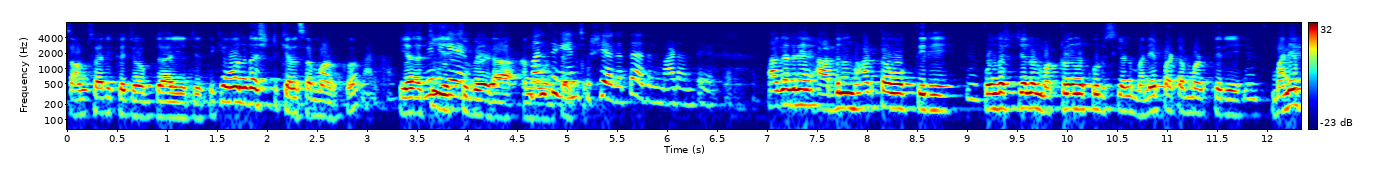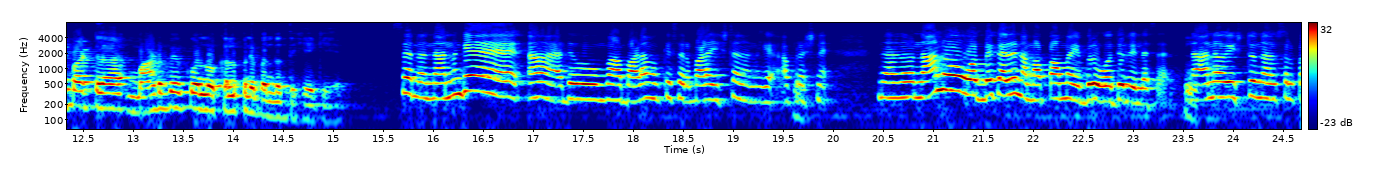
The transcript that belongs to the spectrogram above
ಸಾಂಸಾರಿಕ ಜವಾಬ್ದಾರಿಯ ಜೊತೆಗೆ ಒಂದಷ್ಟು ಕೆಲಸ ಮಾಡ್ಕೋ. ಅತಿ ಹೆಚ್ಚು ಬೇಡ ಮನಸ್ಸಿಗೆ ಮನ್ಸಿಗೆ ಏನ್ ಖುಷಿ ಆಗುತ್ತೆ ಅದನ್ನ ಮಾಡು ಅಂತ ಹೇಳ್ತಾರೆ ಹಾಗಾದ್ರೆ ಅದನ್ನ ಮಾಡ್ತಾ ಹೋಗ್ತೀರಿ. ಒಂದಷ್ಟು ಜನ ಮಕ್ಕಳನ್ನು ಕೂರಿಸ್ಕೊಂಡು ಮನೆ ಪಾಠ ಮಾಡ್ತೀರಿ. ಮನೆ ಪಾಠ ಮಾಡಬೇಕು ಅನ್ನೋ ಕಲ್ಪನೆ ಬಂದದ್ದು ಹೇಗೆ? ಸರ್, ನನಗೆ ಅದು ಬಹಳ ಮುಖ್ಯ ಸರ್ ಬಹಳ ಇಷ್ಟ ನನಗೆ ಆ ಪ್ರಶ್ನೆ. ನಾನು ನಾನು ಓದ್ಬೇಕಾದ್ರೆ ನಮ್ಮ ಅಪ್ಪ ಅಮ್ಮ ಇಬ್ರು ಓದಿರ್ಲಿಲ್ಲ ಸರ್. ನಾನು ಇಷ್ಟು ನಾನು ಸ್ವಲ್ಪ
